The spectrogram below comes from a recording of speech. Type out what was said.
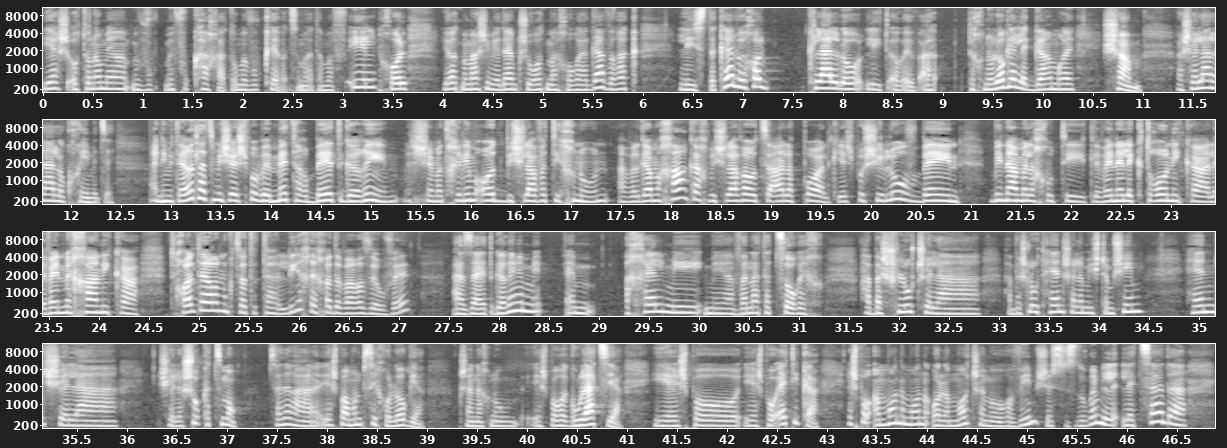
יש אוטונומיה מפוקחת או מבוקרת. זאת אומרת, המפעיל יכול להיות ממש עם ידיים קשורות מאחורי הגב ורק להסתכל, הוא יכול כלל לא להתערב. הטכנולוגיה לגמרי שם. השאלה לאן לוקחים את זה. אני מתארת לעצמי שיש פה באמת הרבה אתגרים שמתחילים עוד בשלב התכנון, אבל גם אחר כך בשלב ההוצאה לפועל, כי יש פה שילוב בין בינה מלאכותית לבין אלקטרוניקה לבין מכניקה. את יכולה לתאר לנו קצת את התהליך, איך הדבר הזה עובד? אז האתגרים הם, הם החל מהבנת הצורך, הבשלות, של ה, הבשלות הן של המשתמשים, הן של, ה, של השוק עצמו. בסדר? יש פה המון פסיכולוגיה. כשאנחנו, יש פה רגולציה, יש פה, יש פה אתיקה, יש פה המון המון עולמות שמעורבים, שסדורים לצד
